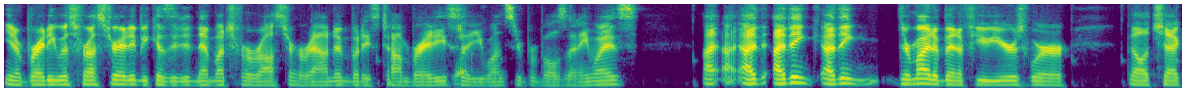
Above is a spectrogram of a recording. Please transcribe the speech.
You know, Brady was frustrated because he didn't have much of a roster around him, but he's Tom Brady, so Yeah. you won Super Bowls anyways. I, I I think I think there might have been a few years where Belichick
